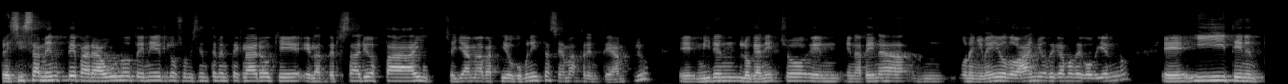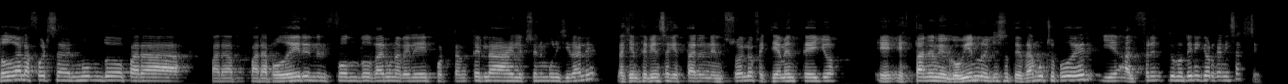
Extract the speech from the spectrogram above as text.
precisamente para uno tener lo suficientemente claro que el adversario está ahí. Se llama Partido Comunista, se llama Frente Amplio. Eh, miren lo que han hecho en, en, apenas un año y medio, dos años, digamos, de gobierno, eh, y tienen toda la fuerza del mundo para, para, para, poder, en el fondo, dar una pelea importante en las elecciones municipales. La gente piensa que están en el suelo, efectivamente ellos eh, están en el gobierno y eso te da mucho poder y al frente uno tiene que organizarse.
